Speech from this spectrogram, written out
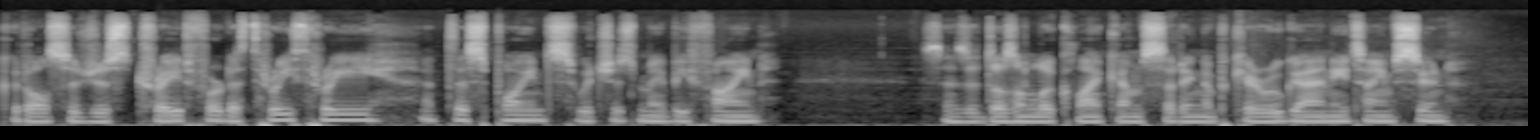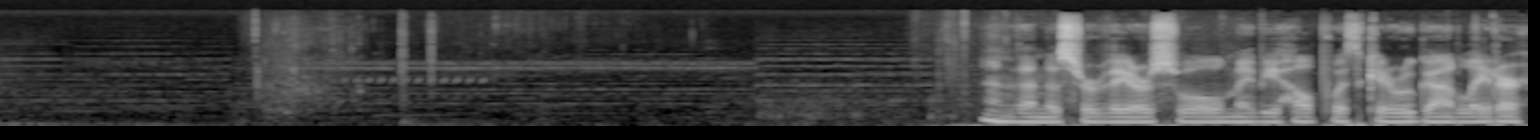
Could also just trade for the 3-3 at this point, which is maybe fine, since it doesn't look like I'm setting up Keruga anytime soon. And then the surveyors will maybe help with Keruga later.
